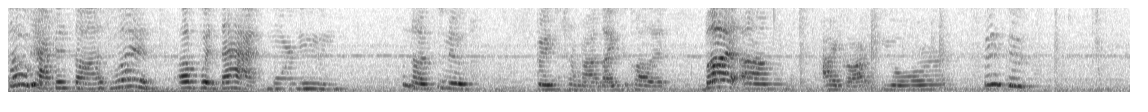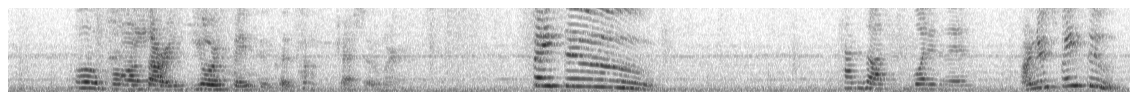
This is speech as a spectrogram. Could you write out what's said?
So, Captain Sauce, what is up with that? More noon. no, it's a new space term I'd like to call it. But um, I got your spacesuits. Oh boy. Oh, I'm sorry, your spacesuit, because trash doesn't work. Spacesuit! Captain Sauce, what is this? Our new spacesuits.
